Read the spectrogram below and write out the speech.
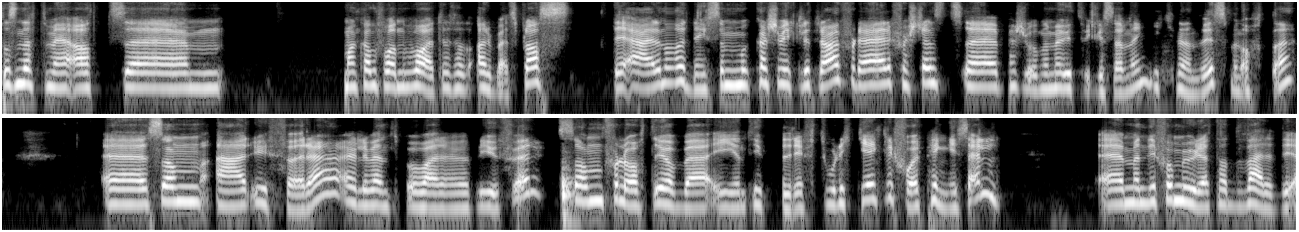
Sånn som dette med at um, man kan få en varetrettet arbeidsplass. Det er en ordning som kanskje virker litt rar, for det er først og fremst uh, personer med utviklingshemning, ikke nødvendigvis, men ofte, uh, som er uføre eller venter på å være, bli ufør, som får lov til å jobbe i en type bedrift hvor de ikke egentlig får penger selv, uh, men de får mulighet til å ha et verdig,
